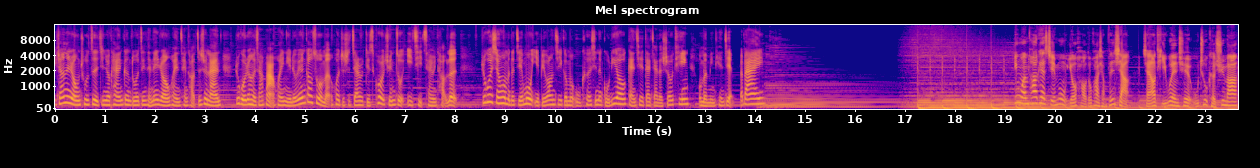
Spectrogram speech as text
以上内容出自《今周刊》，更多精彩内容欢迎参考资讯栏。如果有任何想法，欢迎你留言告诉我们，或者是加入 Discord 群组一起参与讨论。如果喜欢我们的节目，也别忘记给我们五颗星的鼓励哦！感谢大家的收听，我们明天见，拜拜。听完 Podcast 节目，有好多话想分享。想要提问却无处可去吗？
